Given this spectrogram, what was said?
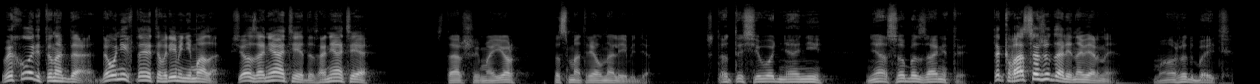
«Выходит иногда, да у них на это времени мало. Все занятия да занятия». Старший майор посмотрел на Лебедя. «Что-то сегодня они не особо заняты». «Так вас ожидали, наверное». «Может быть».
